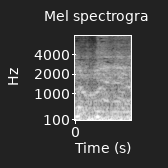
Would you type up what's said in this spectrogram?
surrender.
